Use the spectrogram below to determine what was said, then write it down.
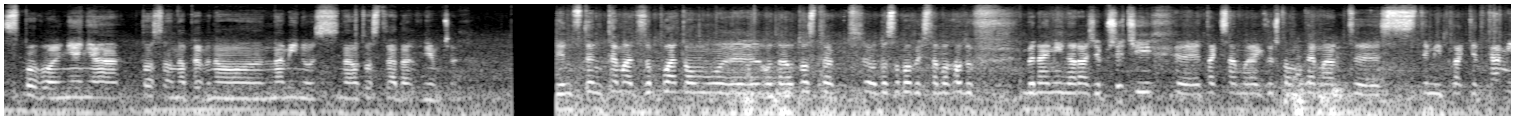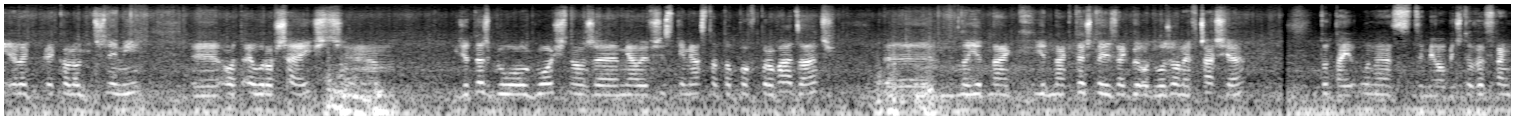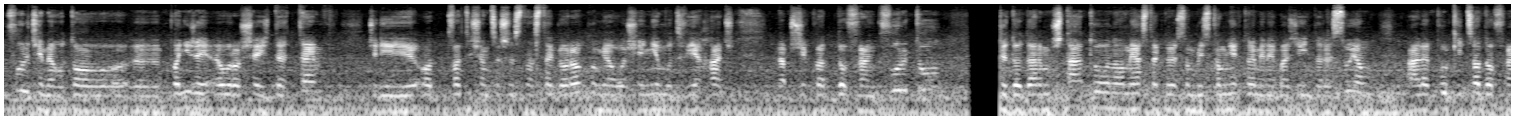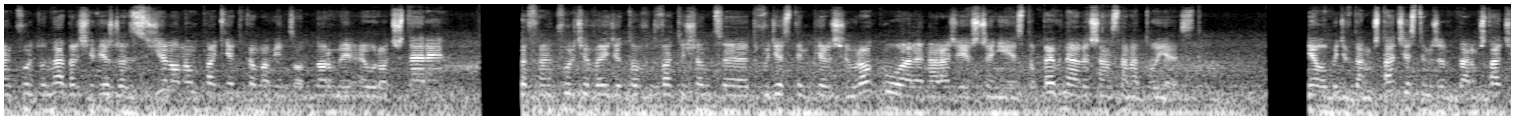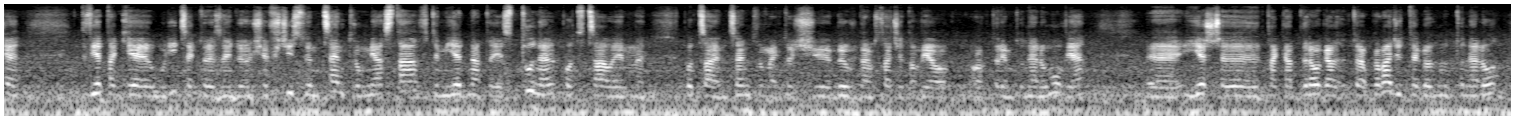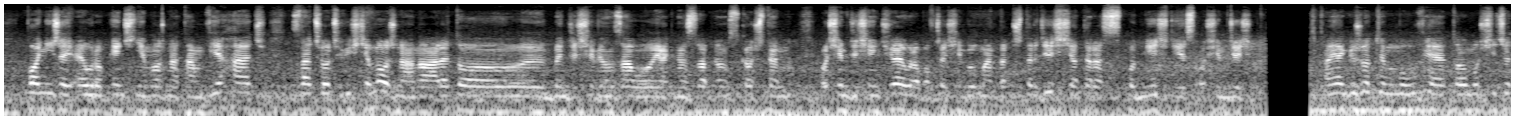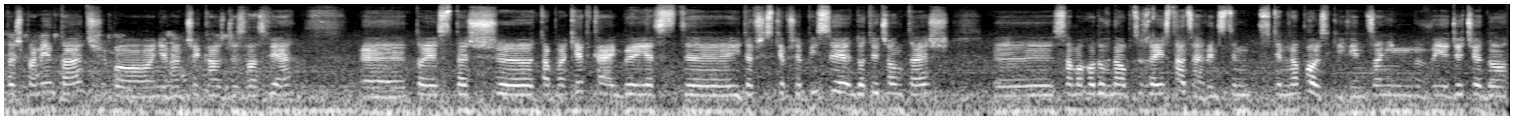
spowolnienia to są na pewno na minus na autostradach w Niemczech. Więc ten temat z opłatą e, od autostrad, od osobowych samochodów bynajmniej na razie przycich. E, Tak samo jak zresztą temat e, z tymi plakietkami ekologicznymi od Euro 6, e, gdzie też było głośno, że miały wszystkie miasta to powprowadzać. E, No jednak, jednak też to jest jakby odłożone w czasie. Tutaj u nas miało być to we Frankfurcie, miało to e, poniżej Euro 6D Temp, czyli od 2016 roku miało się nie móc wjechać na przykład do Frankfurtu czy do Darmstadtu, no miasta, które są blisko mnie, które mnie najbardziej interesują, ale póki co do Frankfurtu nadal się wjeżdża z zieloną plakietką, a więc od normy Euro 4. Frankfurcie wejdzie to w 2021 roku, ale na razie jeszcze nie jest to pewne, ale szansa na to jest miało być w Darmstadcie, z tym, że w Darmstadcie dwie takie ulice, które znajdują się w ścisłym centrum miasta, w tym jedna to jest tunel pod całym, pod całym centrum. Jak ktoś był w Darmstadcie, to wie o, o którym tunelu mówię. Yy, I jeszcze taka droga, która prowadzi do tego tunelu, poniżej Euro 5 nie można tam wjechać. Znaczy oczywiście można, no ale to yy, będzie się wiązało, jak nas złapią z kosztem 80 euro, bo wcześniej był mandat 40, a teraz podnieśli jest 80. A jak już o tym mówię, to musicie też pamiętać, bo nie wiem, czy każdy z Was wie, e, to jest też e, ta plakietka, jakby jest e, i te wszystkie przepisy dotyczą też e, samochodów na obcych rejestracjach, więc tym, w tym na polskich. Więc zanim wyjedziecie do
